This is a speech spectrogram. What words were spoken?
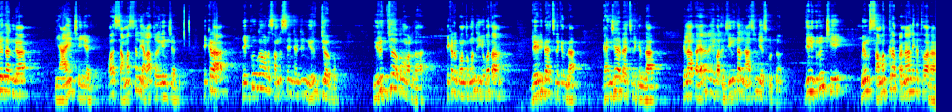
విధంగా న్యాయం చేయాలి? వాళ్ళ సమస్యలను ఎలా తొలగించాలి? ఇక్కడ ఎక్కువగా ఉన్న సమస్య ఏంటంటే నిరుద్యోగం. నిరుద్యోగం వల్ల ఇక్కడ కొంతమంది యువత లేడీ బ్యాచ్ల కింద గంజా బ్యాచ్ల కింద ఇలా తయారయ్యి వాళ్ళ జీవితాలు నాశనం చేసుకుంటున్నారు. దీని గురించి మేము సమగ్ర ప్రణాళిక ద్వారా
